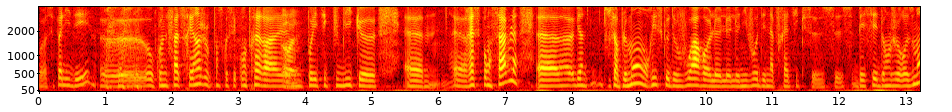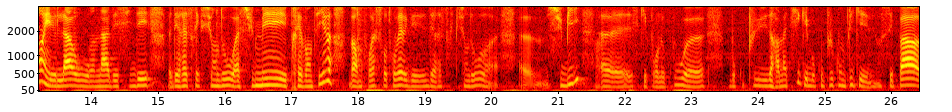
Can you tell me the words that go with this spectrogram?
Voilà, c'est pas l'idée. Euh, qu'on ne fasse rien, je pense que c'est contraire à une politique publique euh, euh, responsable. Eh bien, tout simplement, on risque de voir le, niveau des nappes phréatiques se, baisser dangereusement. Et là où on a décidé des restrictions d'eau assumées et préventives, bah, on pourrait se retrouver avec des, restrictions d'eau subies, ce qui est pour le coup beaucoup plus dramatique et beaucoup plus compliqué. C'est pas,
